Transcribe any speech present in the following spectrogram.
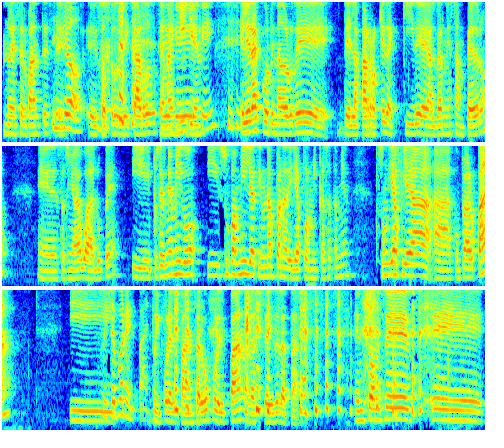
no es Cervantes, es, es otro Ricardo, se llama Guillen. Él era coordinador de, de la parroquia de aquí de Albernia San Pedro, en Esa Señora de Guadalupe, y pues es mi amigo y su familia tiene una panadería por mi casa también. Entonces un día fui a, comprar pan y... Fuiste por el pan. Fui por el pan, salgo por el pan a las 6 de la tarde. Entonces, eh,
